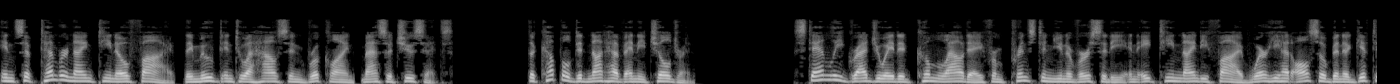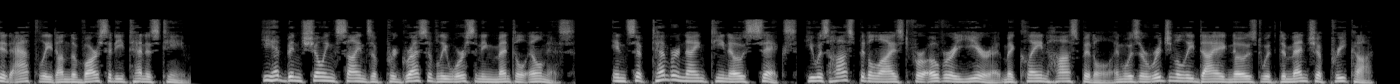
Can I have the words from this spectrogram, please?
In September 1905, they moved into a house in Brookline, Massachusetts. The couple did not have any children. Stanley graduated cum laude from Princeton University in 1895 where he had also been a gifted athlete on the varsity tennis team. He had been showing signs of progressively worsening mental illness. In September 1906, he was hospitalized for over a year at McLean Hospital and was originally diagnosed with dementia praecox,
